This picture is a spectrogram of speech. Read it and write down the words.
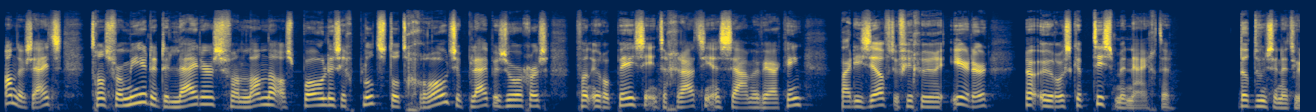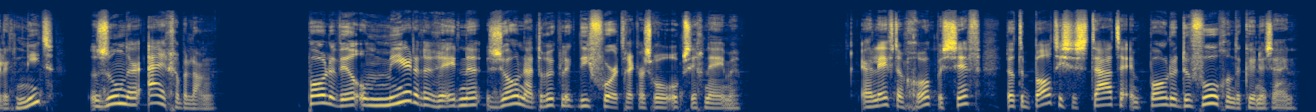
Anderzijds transformeerden de leiders van landen als Polen zich plots tot grootse pleitbezorgers van Europese integratie en samenwerking, waar diezelfde figuren eerder naar eurosceptisme neigden. Dat doen ze natuurlijk niet zonder eigen belang. Polen wil om meerdere redenen zo nadrukkelijk die voortrekkersrol op zich nemen. Er leeft een groot besef dat de Baltische staten en Polen de volgende kunnen zijn.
